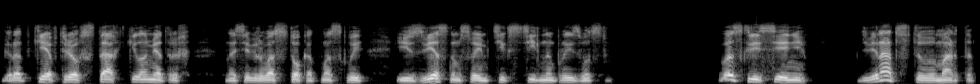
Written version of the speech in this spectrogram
городке в трехстах километрах на северо-восток от Москвы и известным своим текстильным производством. Воскресенье, 12 марта,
